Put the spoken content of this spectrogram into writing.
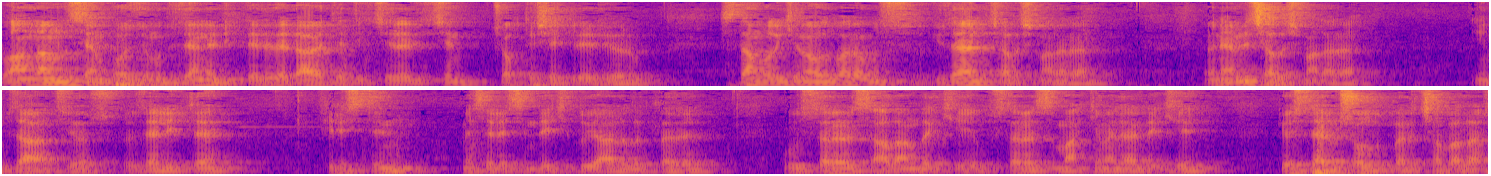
bu anlamlı sempozyumu düzenledikleri ve davet ettikleri için çok teşekkür ediyorum. İstanbul İkinoğlu Baromuz güzel çalışmalara, önemli çalışmalara imza atıyor. Özellikle Filistin meselesindeki duyarlılıkları, uluslararası alandaki, uluslararası mahkemelerdeki göstermiş oldukları çabalar,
